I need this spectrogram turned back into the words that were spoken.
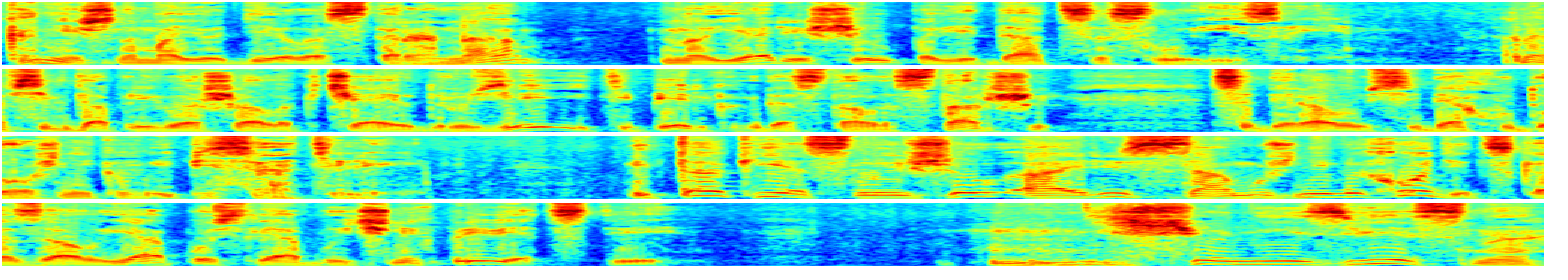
Конечно, мое дело сторона, но я решил повидаться с Луизой. Она всегда приглашала к чаю друзей, и теперь, когда стала старше, собирала у себя художников и писателей. «Итак, я слышал, Айрис замуж не выходит», — сказал я после обычных приветствий. «Еще неизвестно.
